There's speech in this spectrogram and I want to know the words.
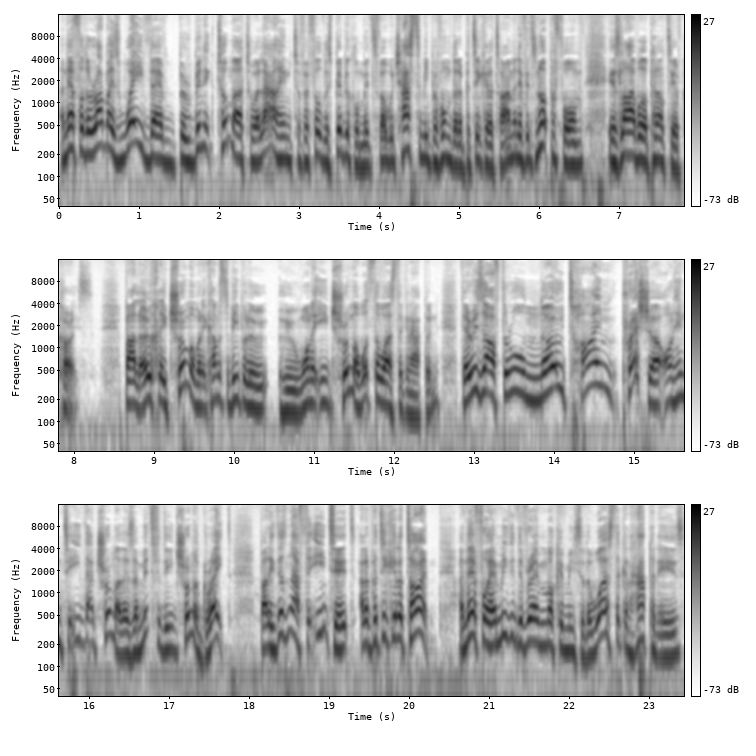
And therefore the rabbis waive their rabbinic tumah to allow him to fulfill this biblical mitzvah, which has to be performed at a particular time, and if it's not performed, is liable a penalty of koris. But truma, when it comes to people who, who want to eat truma, what's the worst that can happen? There is, after all, no time pressure on him to eat that truma. There's a mitzvah to eat truma, great, but he doesn't have to eat it at a particular time. And therefore, the worst that can happen is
